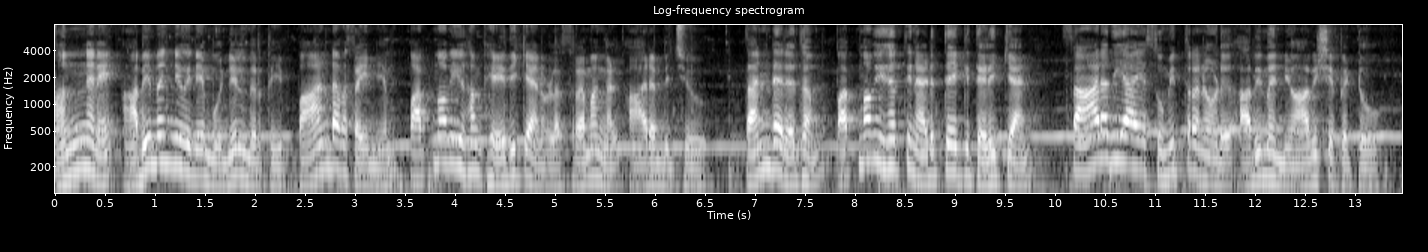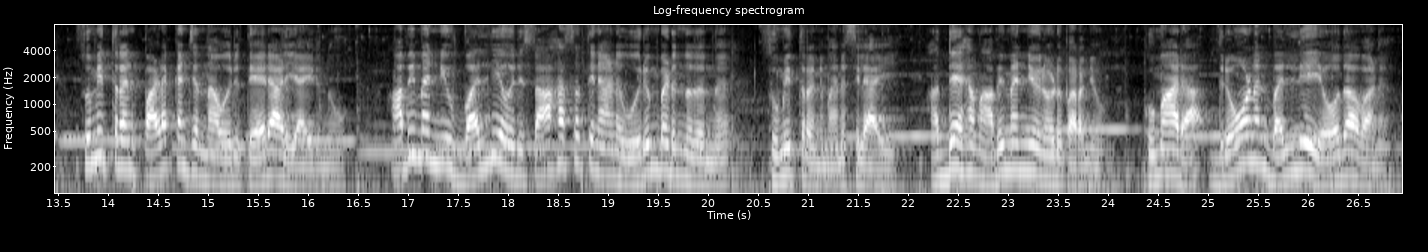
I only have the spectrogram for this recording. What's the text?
അങ്ങനെ അഭിമന്യുവിനെ മുന്നിൽ നിർത്തി പാണ്ഡവ സൈന്യം പത്മവ്യൂഹം ഭേദിക്കാനുള്ള ശ്രമങ്ങൾ ആരംഭിച്ചു. തന്റെ രഥം പത്മവ്യൂഹത്തിനടുത്തേക്ക് തെളിക്കാൻ സാരഥിയായ സുമിത്രനോട് അഭിമന്യു ആവശ്യപ്പെട്ടു. സുമിത്രൻ പഴക്കം ചെന്ന ഒരു തേരാളിയായിരുന്നു. അഭിമന്യു വലിയ ഒരു സാഹസത്തിനാണ് ഒരുമ്പെടുന്നതെന്ന് സുമിത്രന് മനസ്സിലായി. അദ്ദേഹം അഭിമന്യുവിനോട് പറഞ്ഞു കുമാര ദ്രോണൻ വലിയ യോദ്ധാവാണ്.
